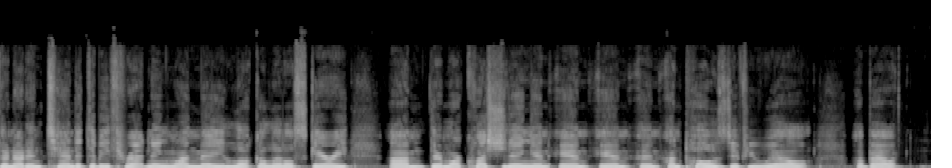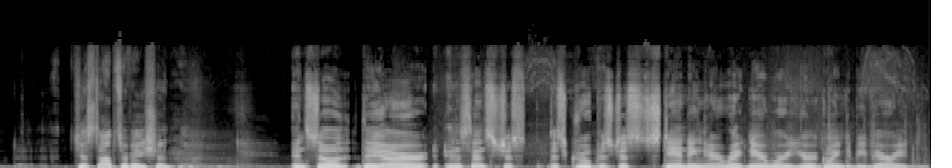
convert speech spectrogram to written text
they're not intended to be threatening. One may look a little scary. Um, they're more questioning and, and, and, and unposed, if you will, about just observation. And so they are, in a sense, just this group is just standing there right near where you're going to be buried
